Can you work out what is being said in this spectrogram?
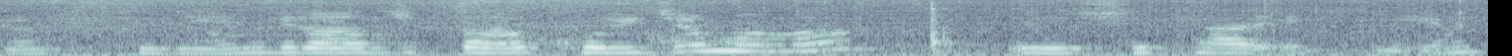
göstereyim. Birazcık daha koyacağım ama e, şeker ekleyeyim.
